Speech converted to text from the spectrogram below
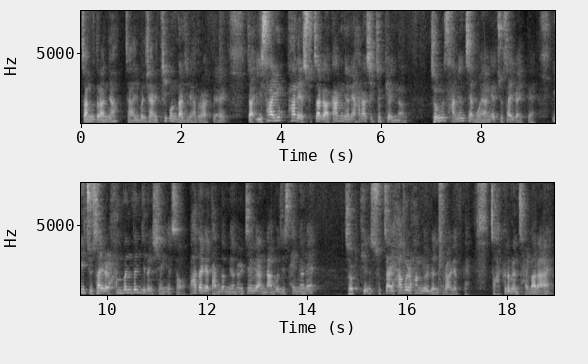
짱구들 안녕? 자, 이번 시간에 기본 다지기 하도록 할게. 자, 2468의 숫자가 각 면에 하나씩 적혀 있는 정사면체 모양의 주사위가 있대. 이 주사위를 한 번 던지는 시행에서 바닥에 닿는 면을 제외한 나머지 세 면에 적힌 숫자의 합을 확률 변수로 하겠대. 자, 그러면 잘 봐라.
